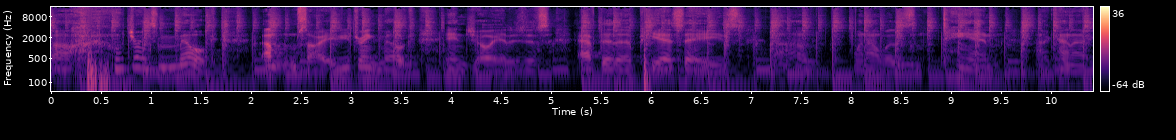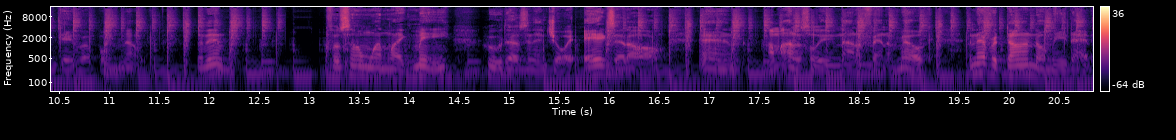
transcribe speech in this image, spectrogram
Uh, who drinks milk? I'm sorry, if you drink milk, enjoy it. It's just after the PSAs, um, when I was 10, I kind of gave up on milk. But then, for someone like me who doesn't enjoy eggs at all, and I'm honestly not a fan of milk, it never dawned on me that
